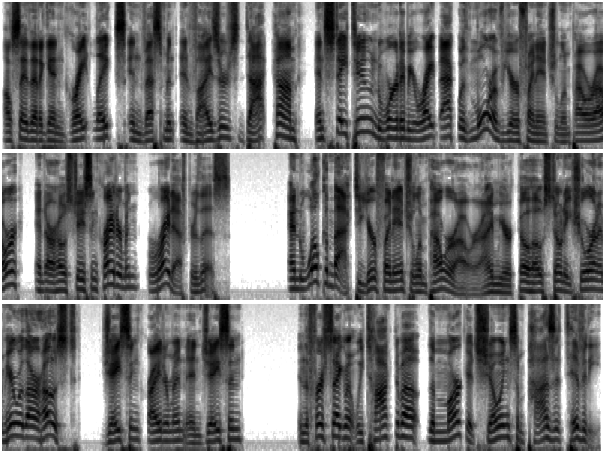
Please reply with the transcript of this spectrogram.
I'll say that again Great Lakes Investment Advisors.com. And stay tuned. We're going to be right back with more of your Financial Empower Hour and our host, Jason Kreiderman, right after this. And welcome back to your Financial Empower Hour. I'm your co host, Tony Shore, and I'm here with our host, Jason Kreiderman. And Jason, in the first segment, we talked about the market showing some positivity.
